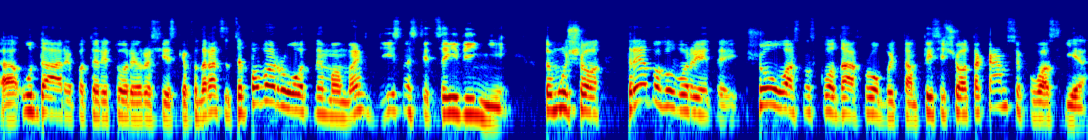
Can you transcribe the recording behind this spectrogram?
е, удари по території Російської Федерації. Це поворотний момент в дійсності цієї війні, тому що треба говорити, що у вас на складах робить там тисячу атакамсів. У вас є.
